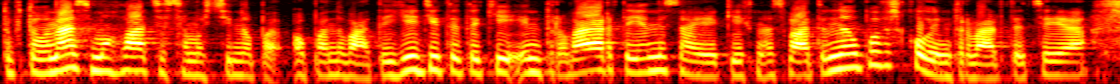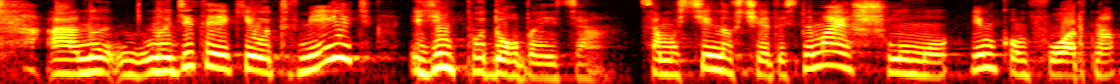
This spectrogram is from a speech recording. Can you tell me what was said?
Тобто вона змогла це самостійно опа- опанувати. Є діти такі інтроверти, я не знаю, як їх назвати. Не обов'язково інтроверти. Це є ну, ну, діти, які от вміють, і їм подобається самостійно вчитись. Немає шуму, їм комфортно,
